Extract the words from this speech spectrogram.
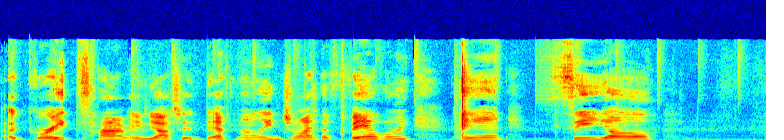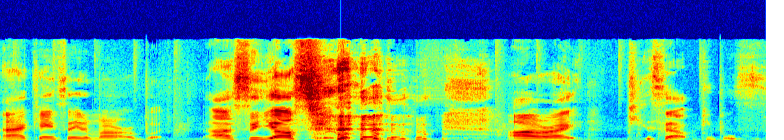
a great time, and y'all should definitely join the family and see y'all. I can't say tomorrow, but I'll see y'all soon. All right, peace out, peoples.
